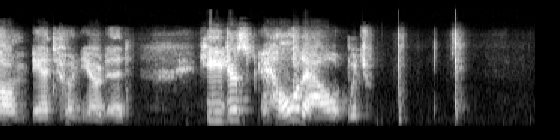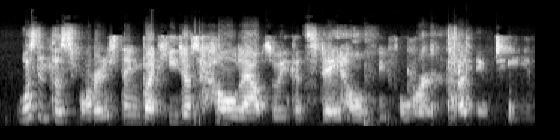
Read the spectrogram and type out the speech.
um, Antonio did. He just held out, which wasn't the smartest thing, but he just held out so he could stay healthy for a new team.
